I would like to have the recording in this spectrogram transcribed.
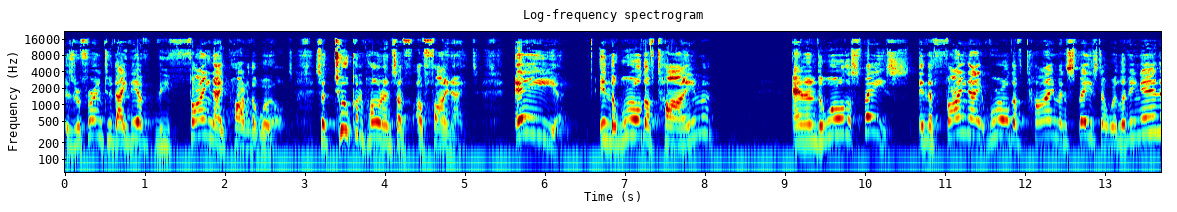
is, referring to the idea of the finite part of the world. So two components of, of finite. A in the world of time and in the world of space. In the finite world of time and space that we're living in,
